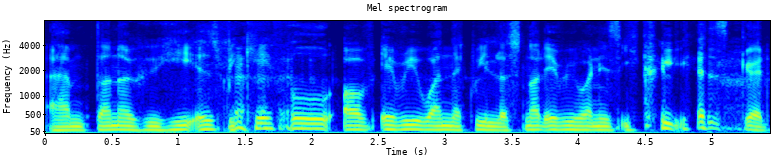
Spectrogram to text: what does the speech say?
Um, don't know who he is. Be careful of everyone that we list. Not everyone is equally as good.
